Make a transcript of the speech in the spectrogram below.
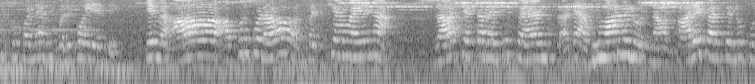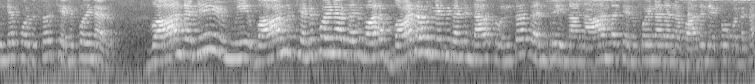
చిక్కుకొని అది పడిపోయింది. ఏమి ఆ అప్పుడు కూడా స్వచ్ఛమైన రాజశేఖర్ రెడ్డి ఫ్యాన్స్ అంటే అభిమానులు నా కార్యకర్తలు గుండెపోటుతో చనిపోయినారు. వాళ్ళని మీ వాళ్ళు చనిపోయినారు కానీ వాళ్ళకి బాధ ఉండేది కానీ నా సొంత తండ్రి నా నాన్న చనిపోయినారన్న బాధ లేకోకుండా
